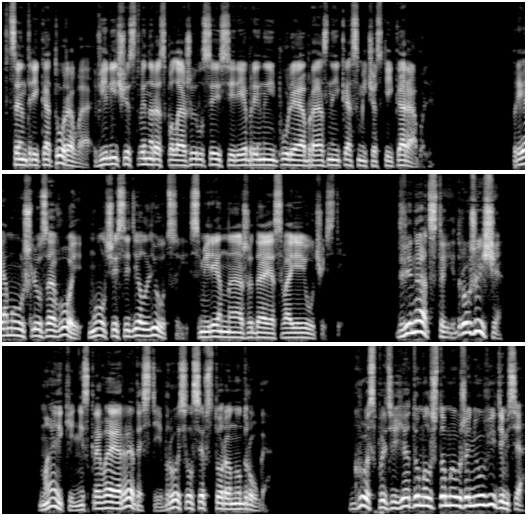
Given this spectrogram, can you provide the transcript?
в центре которого величественно расположился серебряный пулеобразный космический корабль. Прямо у шлюзовой молча сидел Люций, смиренно ожидая своей участи. «Двенадцатый, дружище!» Майки, не скрывая радости, бросился в сторону друга. «Господи, я думал, что мы уже не увидимся!»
